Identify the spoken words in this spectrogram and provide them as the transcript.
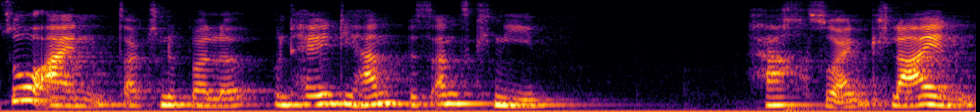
So einen, sagt Schnipperle und hält die Hand bis ans Knie. Ach, so einen kleinen.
